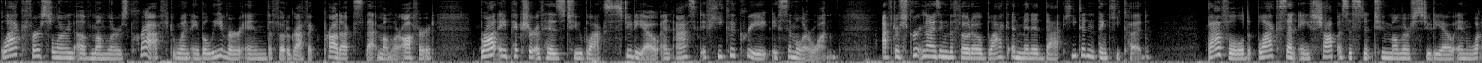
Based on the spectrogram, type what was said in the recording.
Black first learned of Mumler's craft when a believer in the photographic products that Mumler offered brought a picture of his to Black's studio and asked if he could create a similar one. After scrutinizing the photo, Black admitted that he didn't think he could. Baffled, Black sent a shop assistant to Mumler's studio in what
